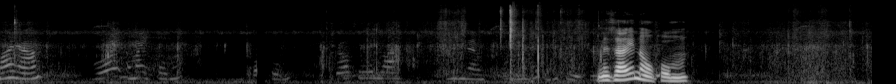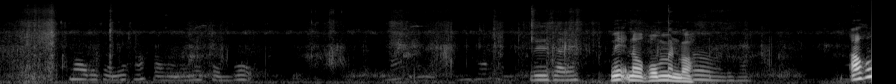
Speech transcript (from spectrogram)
มาหยังโอ้ยทำไมผมในไสหนอผมนอกไปสนุกค่ะของในผมโบดีใจนี่หนอผมแมันบ่เออดีค่ะเอาเขา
